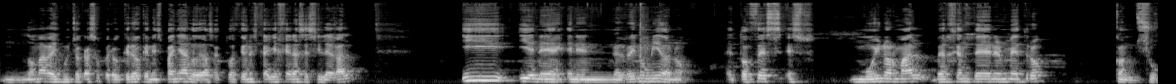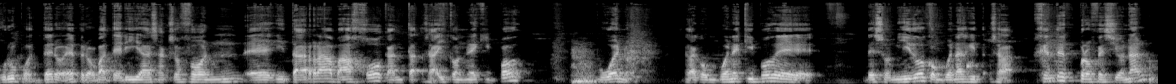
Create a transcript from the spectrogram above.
no me hagáis mucho caso, pero creo que en España lo de las actuaciones callejeras es ilegal y, y en, e- en- en el Reino Unido no. Entonces es muy normal ver gente en el metro con su grupo entero, ¿eh? pero batería, saxofón, eh, guitarra, bajo, canta, o sea, y con equipo bueno, o sea, con buen equipo de, de sonido, con buenas guitarras, o sea, gente profesional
